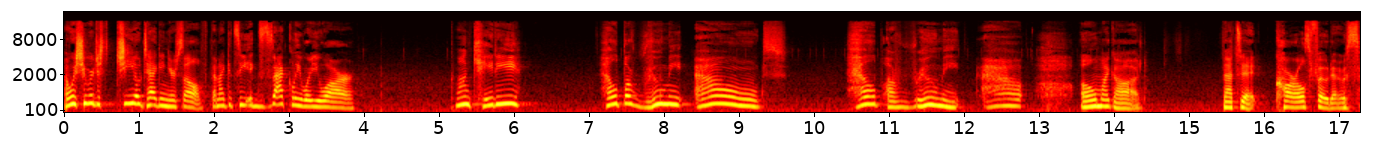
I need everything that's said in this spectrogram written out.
I wish you were just geotagging yourself. Then I could see exactly where you are. Come on, Katie. Help a roomie out. Help a roomie out. Oh my God. That's it. Karl's photos.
